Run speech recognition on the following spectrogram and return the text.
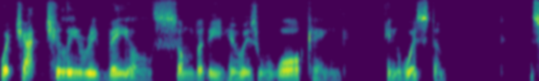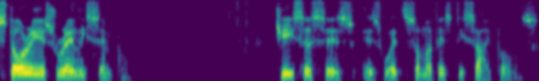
which actually reveals somebody who is walking in wisdom. The story is really simple. Jesus is is with some of his disciples,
